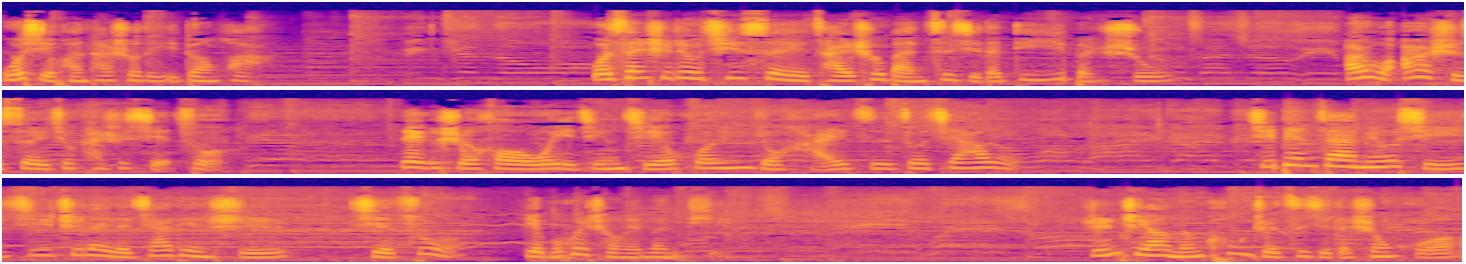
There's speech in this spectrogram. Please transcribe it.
我喜欢他说的一段话。我三十六七岁才出版自己的第一本书，而我二十岁就开始写作。那个时候我已经结婚有孩子做家务，即便在没有洗衣机之类的家电时，写作也不会成为问题。人只要能控制自己的生活，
